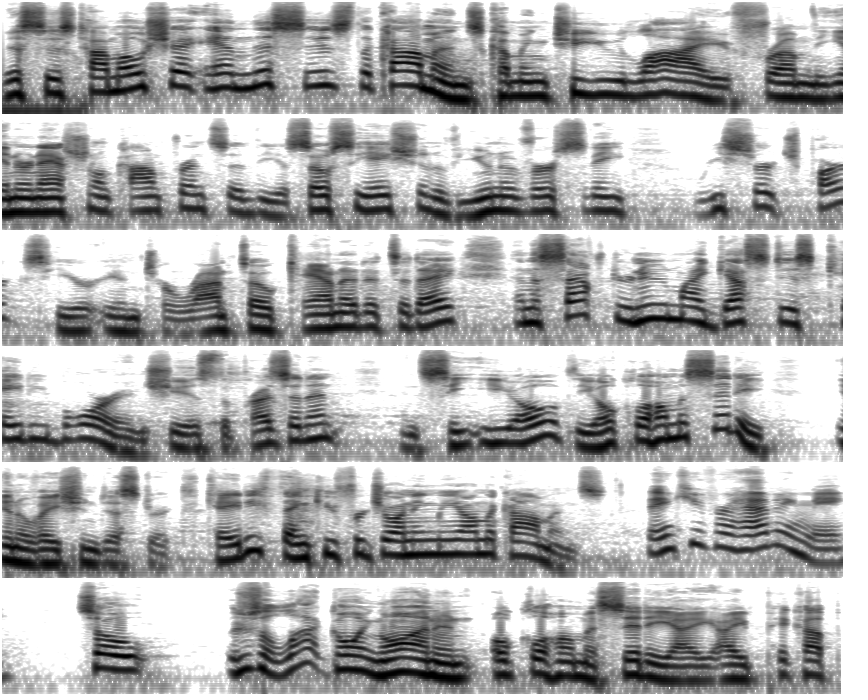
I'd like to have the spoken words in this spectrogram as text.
This is Tom Osha, and this is The Commons coming to you live from the International Conference of the Association of University Research Parks here in Toronto, Canada today. And this afternoon, my guest is Katy Boren. She is the president and CEO of the Oklahoma City Innovation District. Katy, thank you for joining me on the Commons. Thank you for having me. So, there's a lot going on in Oklahoma City. I, I pick up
